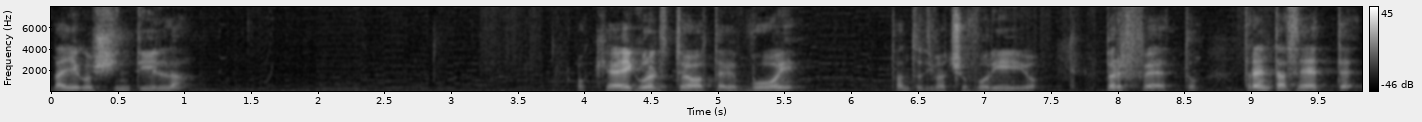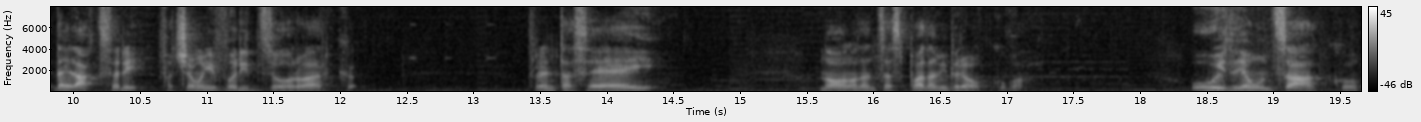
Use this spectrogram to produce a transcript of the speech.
Dai con scintilla. Ok, cura tutte le volte che vuoi. Tanto ti faccio fuori io. Perfetto. 37, dai Luxury, facciamogli fuori Zoroark. 36. No, no, danza spada mi preoccupa. Ui, togliamo un sacco.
